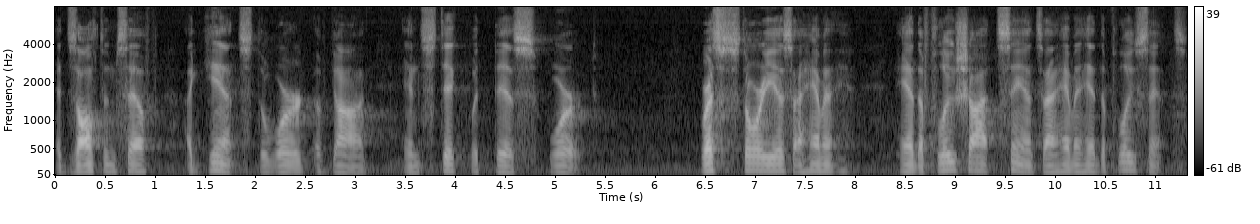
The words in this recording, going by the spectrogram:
exalt themselves against the Word of God, and stick with this Word. The rest of the story is I haven't had the flu shot since. I haven't had the flu since.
